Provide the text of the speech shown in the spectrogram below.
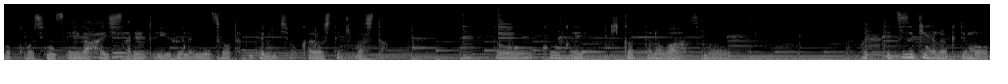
この更新制が廃止されるというふうなニュースをたびたび紹介をしてきました。と今回大きかったのはその、ま手続きがなくても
